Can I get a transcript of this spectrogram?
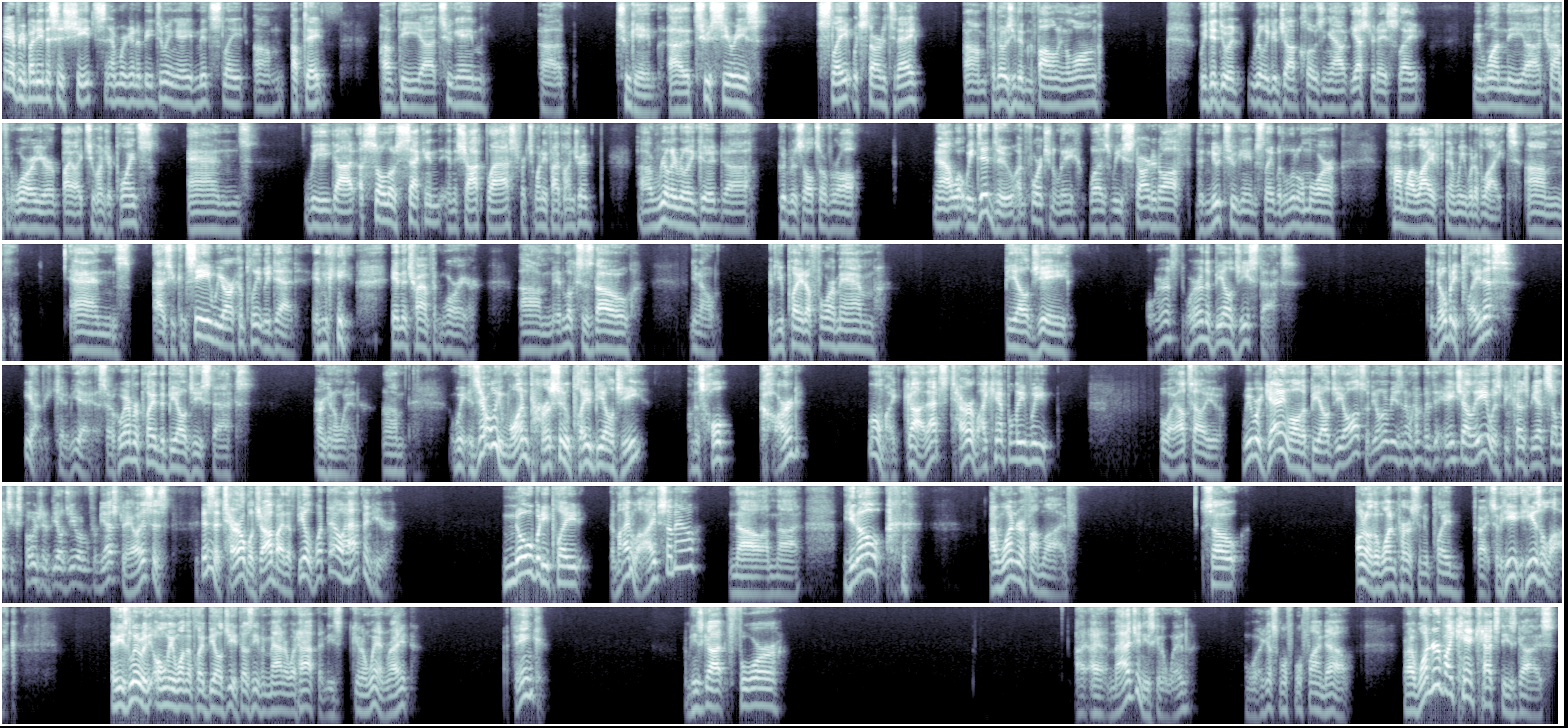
Hey everybody, this is Sheets, and we're going to be doing a mid-slate um, update of the uh, two-game, uh, two-game, uh, two-series slate, which started today. Um, for those of you that have been following along, we did do a really good job closing out yesterday's slate. We won the uh, Triumphant Warrior by like 200 points, and we got a solo second in the Shock Blast for 2,500. Uh, really, really good, uh, good results overall. Now, what we did do, unfortunately, was we started off the new two game slate with a little more Hanwha life than we would have liked. Um, and as you can see, we are completely dead in the in the Triumphant Warrior. Um, it looks as though, you know, if you played a four man BLG, where's where are the BLG stacks? Did nobody play this? You gotta be kidding me. Yeah, yeah. So whoever played the BLG stacks are gonna win. Um, wait, is there only one person who played BLG on this whole card? Oh my god, that's terrible. I can't believe we boy, I'll tell you. We were getting all the BLG also. The only reason I went with the HLE was because we had so much exposure to BLG over from yesterday. Oh, this is this is a terrible job by the field. What the hell happened here? Nobody played. Am I live somehow? No, I'm not. You know, I wonder if I'm live. So, oh no, the one person who played. All right, so he he's a lock, and he's literally the only one that played BLG. It doesn't even matter what happened. He's gonna win, right? I think. I mean, he's got four. I, I imagine he's gonna win. Well, I guess we'll we'll find out. But I wonder if I can't catch these guys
